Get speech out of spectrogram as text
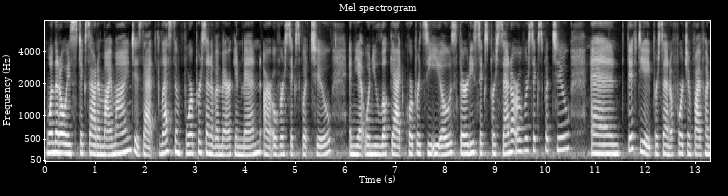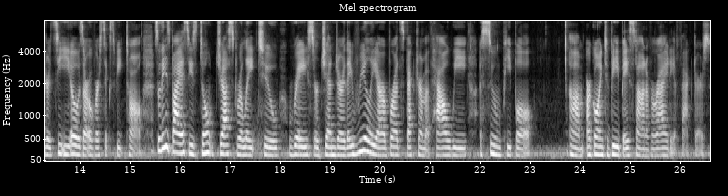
One that always sticks out in my mind is that less than 4% of American men are over six foot two, and yet when you look at corporate CEOs, 36% are over six foot two, and 58% of Fortune 500 CEOs are over six feet tall. So these biases don't just relate to race or gender, they really are a broad spectrum of how we assume people people um, are going to be based on a variety of factors.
